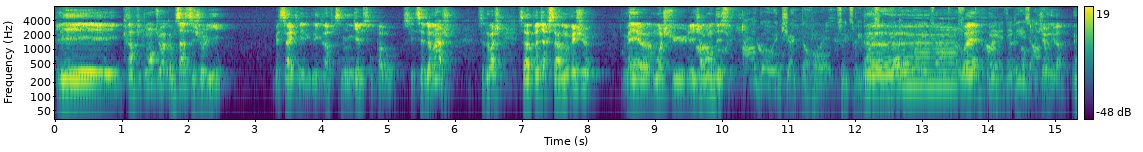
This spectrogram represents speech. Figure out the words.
les graphiquement, tu vois, comme ça, c'est joli. Mais c'est vrai que les, les graphismes in-game sont pas beaux. C'est dommage. C'est dommage. Ça veut pas dire que c'est un mauvais jeu. Mais euh, moi, je suis légèrement déçu. Euh... Ouais, ouais. Ok, on y va.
